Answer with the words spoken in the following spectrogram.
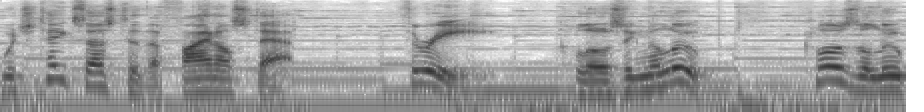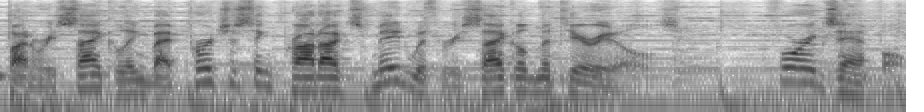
which takes us to the final step. 3. Closing the loop. Close the loop on recycling by purchasing products made with recycled materials. For example,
